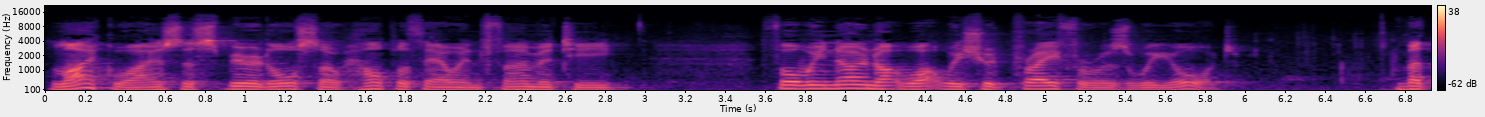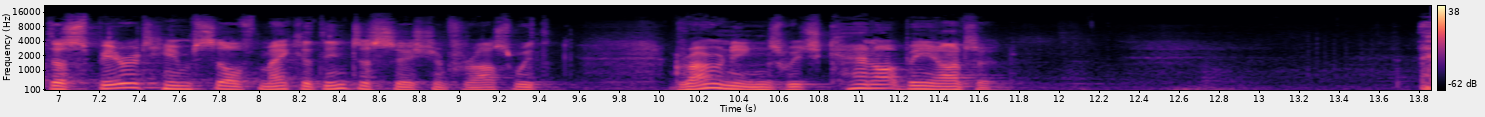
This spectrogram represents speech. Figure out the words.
Likewise, the Spirit also helpeth our infirmity, for we know not what we should pray for as we ought. But the Spirit Himself maketh intercession for us with groanings which cannot be uttered.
